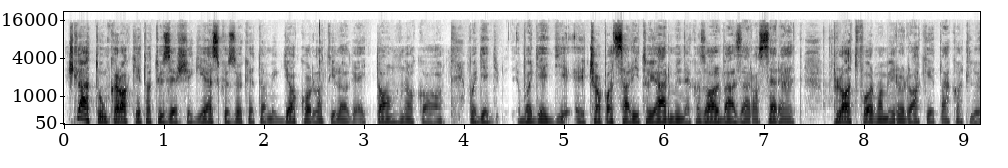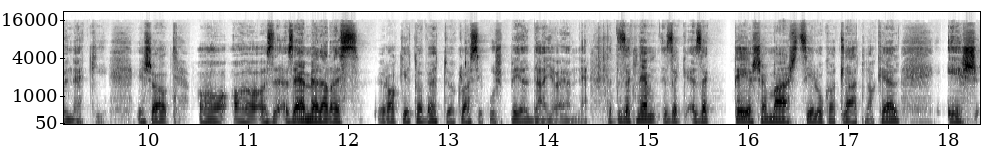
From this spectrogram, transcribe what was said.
és láttunk a rakétatüzérségi eszközöket, amik gyakorlatilag egy tanknak, a, vagy, egy, vagy egy, egy csapatszállító járműnek az alvázára szerelt platform, amiről rakétákat lőnek ki. És a, a, a, az, az MLRS rakétavető klasszikus példája ennek. Tehát ezek, nem, ezek, ezek teljesen más célokat látnak el, és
